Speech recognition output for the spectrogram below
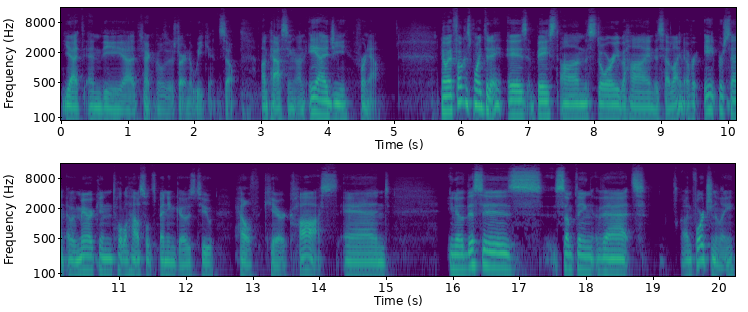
yet, and the, uh, the technicals are starting to weaken. So I'm passing on AIG for now. Now, my focus point today is based on the story behind this headline. Over 8% of American total household spending goes to health care costs. And, you know, this is something that, unfortunately,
